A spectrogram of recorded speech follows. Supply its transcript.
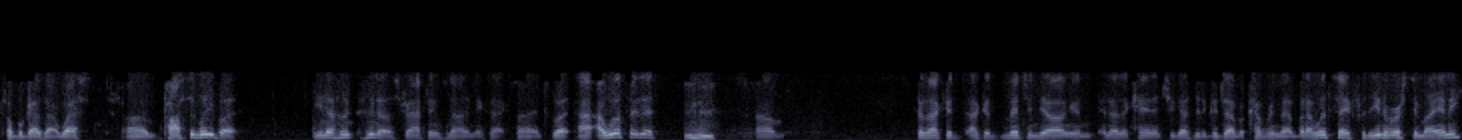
a couple guys out west, um, possibly, but you know who who knows? Drafting's not an exact science. But I, I will say this. Mm-hmm. Um, because I could I could mention Young and, and other candidates. You guys did a good job of covering that. But I would say for the University of Miami,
